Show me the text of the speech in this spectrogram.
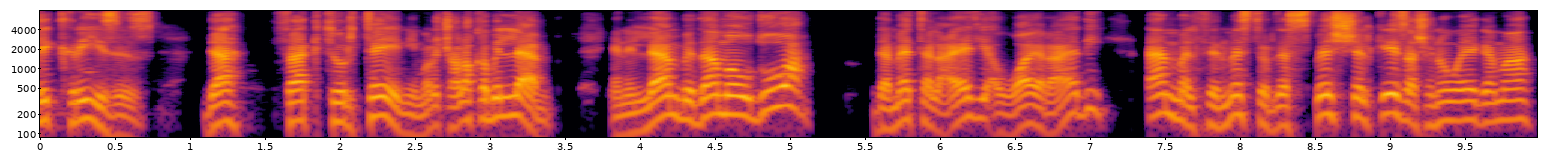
decreases. ده factor تاني ملوش علاقة بال lamp. يعني ال lamp ده موضوع ده metal عادي أو wire عادي أما ال thermistor ده special case عشان هو إيه يا جماعة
